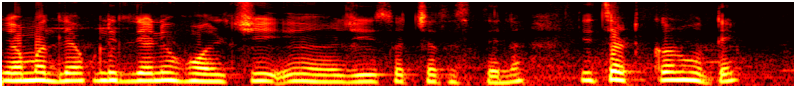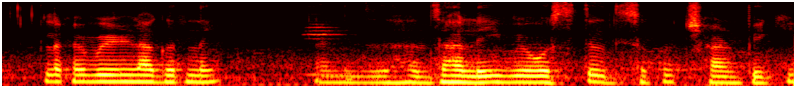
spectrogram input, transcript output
या मधल्या खोलीतली आणि हॉलची जी स्वच्छता असते ना ती चटकन होते. तिला काही वेळ लागत नाही. आणि झालंही व्यवस्थित अगदी सगळं छानपैकी.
